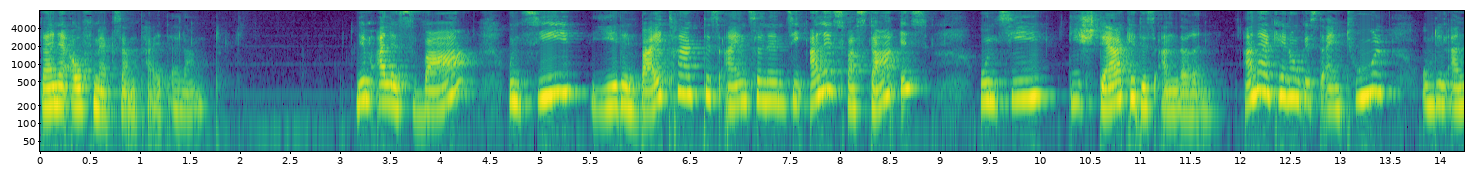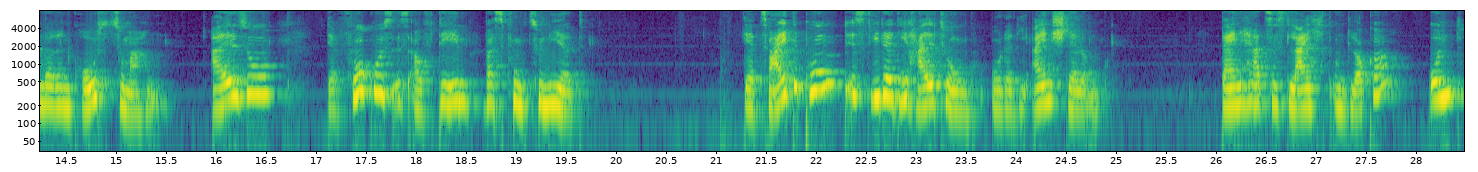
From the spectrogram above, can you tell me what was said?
deine Aufmerksamkeit erlangt. Nimm alles wahr und sieh jeden Beitrag des Einzelnen, sieh alles, was da ist und sieh die Stärke des anderen. Anerkennung ist ein Tool, um den anderen groß zu machen. Also, der Fokus ist auf dem, was funktioniert. Der zweite Punkt ist wieder die Haltung oder die Einstellung. Dein Herz ist leicht und locker und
